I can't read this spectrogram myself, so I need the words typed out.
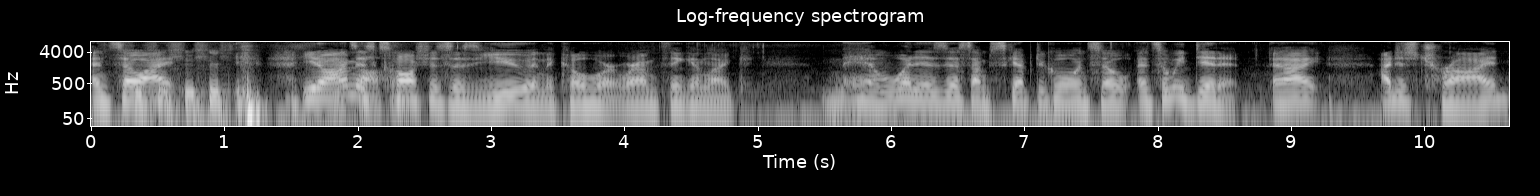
And so I, you know, I'm as awesome. cautious as you in the cohort where I'm thinking, like, man, what is this? I'm skeptical. And so, and so we did it. And I, I just tried.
